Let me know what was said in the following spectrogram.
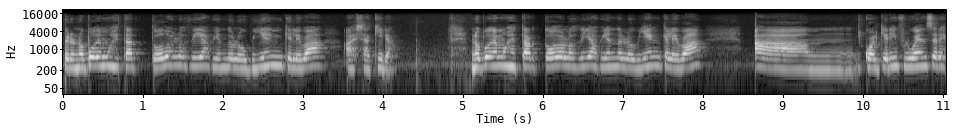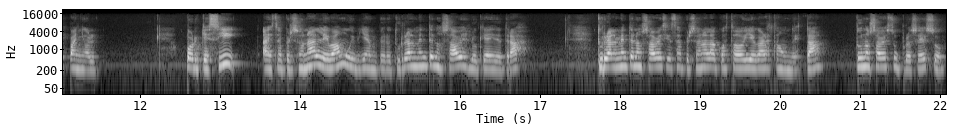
Pero no podemos estar todos los días viendo lo bien que le va a Shakira. No podemos estar todos los días viendo lo bien que le va a mm, cualquier influencer español. Porque sí, a esa persona le va muy bien, pero tú realmente no sabes lo que hay detrás. Tú realmente no sabes si a esa persona le ha costado llegar hasta donde está. Tú no sabes su proceso.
